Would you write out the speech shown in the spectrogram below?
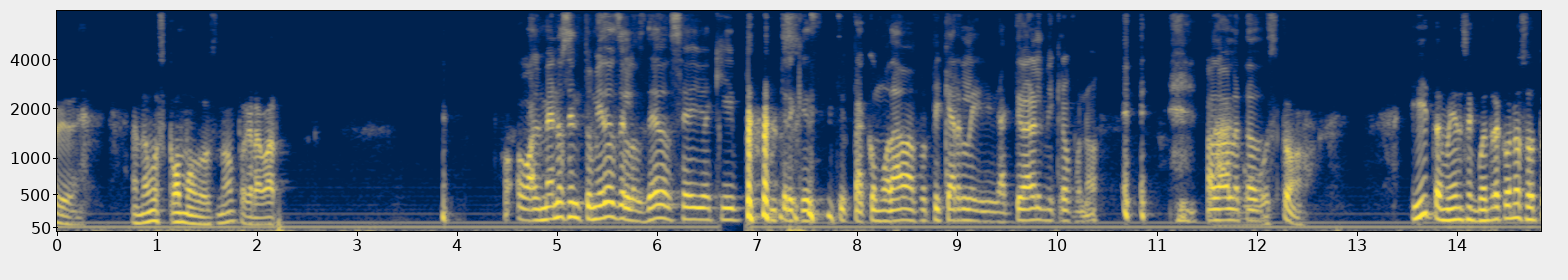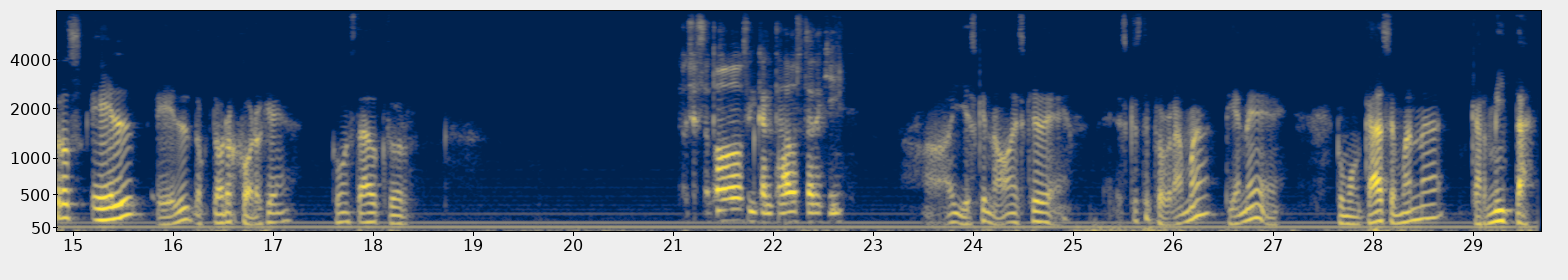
andamos cómodos, ¿no? Para grabar. O, al menos entumidos de los dedos, ¿eh? Yo aquí, entre que te acomodaba para picarle y activar el micrófono. hola, hola a todos. Y también se encuentra con nosotros el, el doctor Jorge. ¿Cómo está, doctor? Gracias a todos, encantado de estar aquí. Ay, es que no, es que es que este programa tiene como cada semana carnita.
